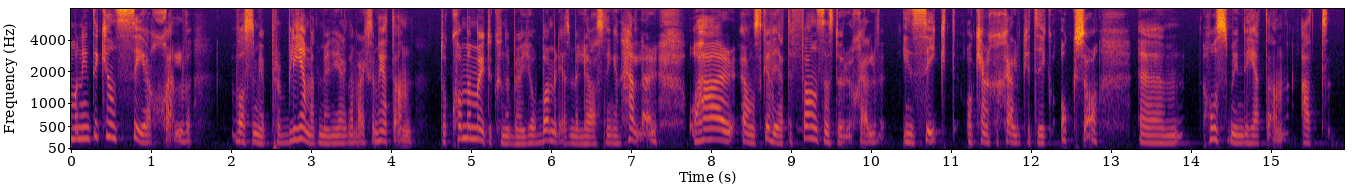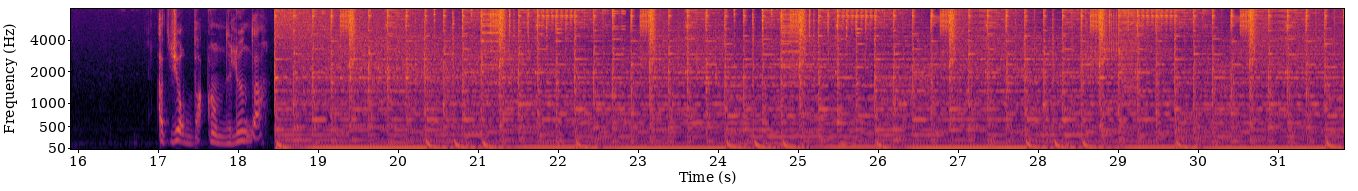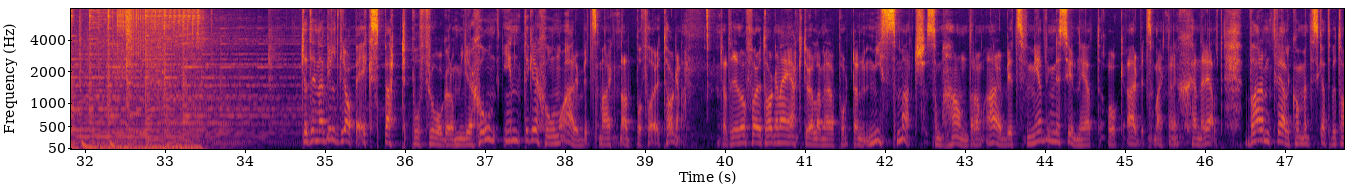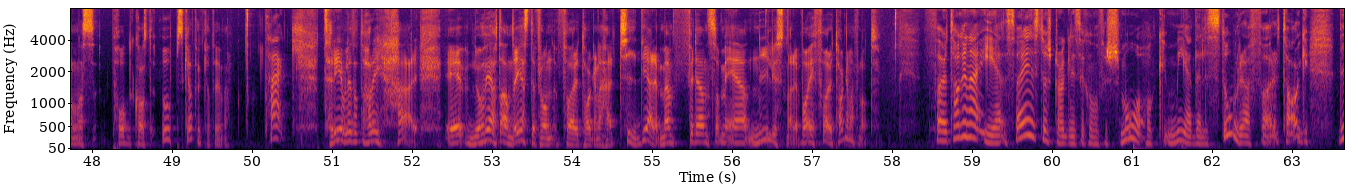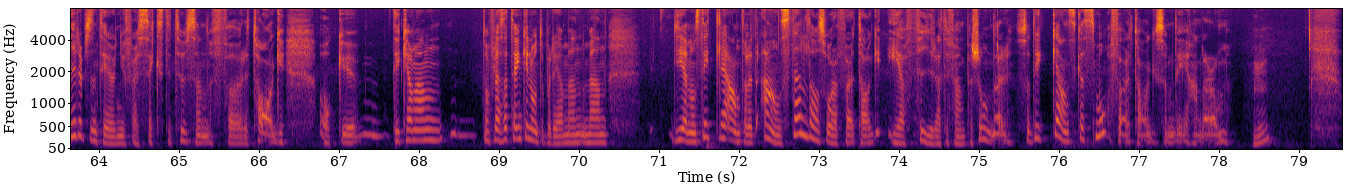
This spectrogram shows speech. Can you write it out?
om man inte kan se själv vad som är problemet med den egna verksamheten då kommer man ju inte kunna börja jobba med det som är lösningen heller. Och här önskar vi att det fanns en större självinsikt och kanske självkritik också eh, hos myndigheten att, att jobba annorlunda. Katarina Bildgrap är expert på frågor om migration, integration och arbetsmarknad på Företagarna. Katarina och Företagarna är aktuella med rapporten Missmatch som handlar om Arbetsförmedlingen i synnerhet och arbetsmarknaden generellt. Varmt välkommen till Skattebetalarnas podcast. Uppskattat Katarina. Tack. Trevligt att ha dig här. Eh, nu har vi haft andra gäster från Företagarna här tidigare, men för den som är ny lyssnare, vad är Företagarna för något? Företagarna är Sveriges största organisation för små och medelstora företag. Vi representerar ungefär 60 000 företag och eh, det kan man, de flesta tänker nog inte på det men, men genomsnittliga antalet anställda hos våra företag är 4 till 5 personer. Så det är ganska små företag som det handlar om. Mm.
